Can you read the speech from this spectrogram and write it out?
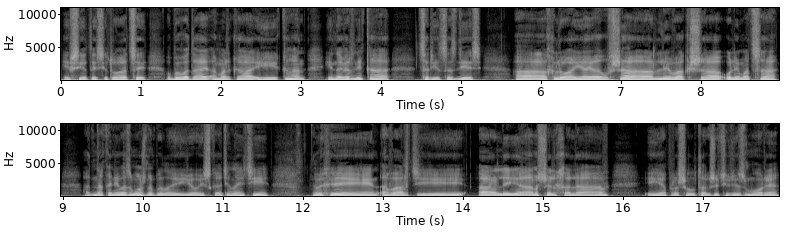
и всей этой ситуации, убывадай Амалька и Икан, и наверняка царица здесь. Ах, Луая Увшар, Левакша, Улемаца. Однако невозможно было ее искать и найти. Вехейн, Аварти, Алиям, Шельхалав, и я прошел также через море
